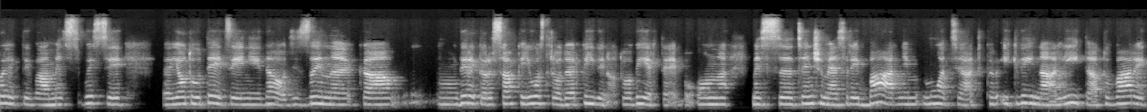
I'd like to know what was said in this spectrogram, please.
kolektīvā, mēs visi Jau tu teicīņi daudzi zina, ka mm, direktori saka, jāstrādā ar pievienoto vērtību. Un mēs cenšamies arī bērniem mocīt, ka ikvienā lītā tu vari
